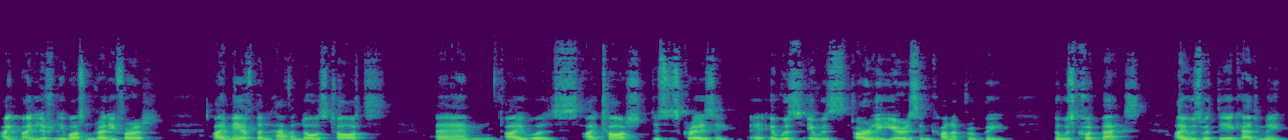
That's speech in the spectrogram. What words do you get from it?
I, I literally wasn't ready for it. I may have been having those thoughts. Um, I was I thought this is crazy. It was it was early years in Connacht rugby there was cutbacks. I was with the academy.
